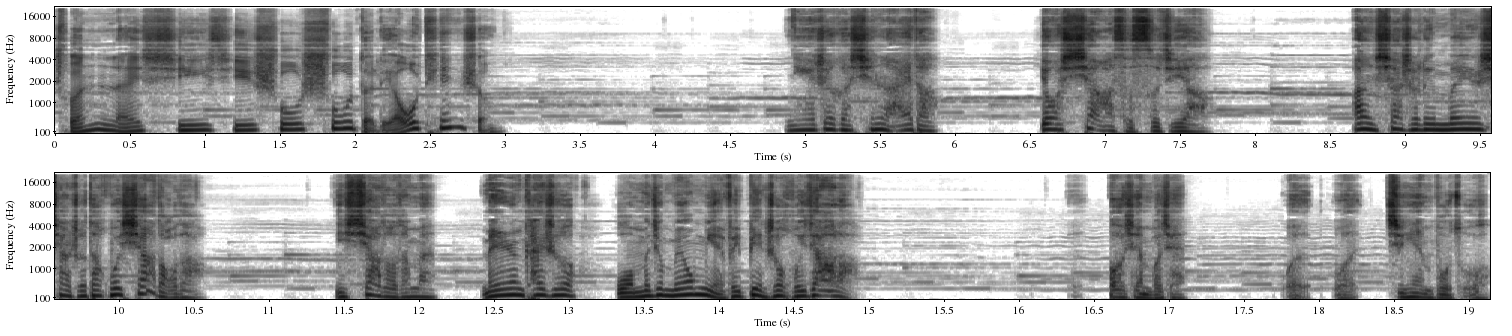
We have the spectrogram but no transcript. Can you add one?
传来稀稀疏疏的聊天声。你这个新来的，要吓死司机啊！按下车铃没人下车，他会吓到的。你吓到他们，没人开车，我们就没有免费便车回家了。抱歉，抱歉。我我经验不足。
